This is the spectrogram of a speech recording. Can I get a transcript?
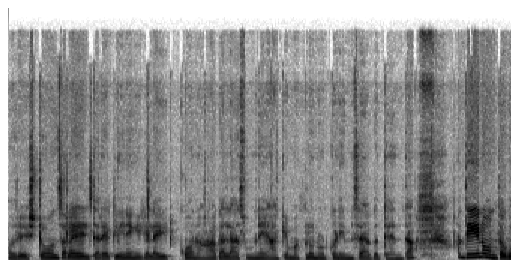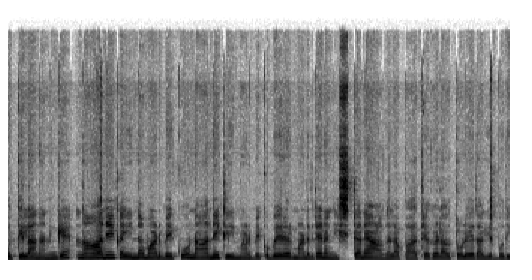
ಅವರು ಎಷ್ಟೊಂದು ಸಲ ಹೇಳ್ತಾರೆ ಕ್ಲೀನಿಂಗಿಗೆಲ್ಲ ಇಟ್ಕೊಂಡು ಆಗಲ್ಲ ಸುಮ್ಮನೆ ಯಾಕೆ ಮಕ್ಕಳು ನೋಡ್ಕೊಂಡು ಹಿಂಸೆ ಆಗುತ್ತೆ ಅಂತ. ಅದೇನು ಅಂತ ಗೊತ್ತಿಲ್ಲ ನನಗೆ. ನಾನೇ ಕೈಯಿಂದ ಮಾಡಬೇಕು, ನಾನೇ ಕ್ಲೀನ್ ಮಾಡಬೇಕು. ಬೇರೆಯವ್ರು ಮಾಡಿದ್ರೆ ನಂಗೆ ಇಷ್ಟನೇ ಆಗಲ್ಲ. ಪಾತ್ರೆಗಳ ತೊಳೆಯೋದಾಗಿರ್ಬೋದು,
